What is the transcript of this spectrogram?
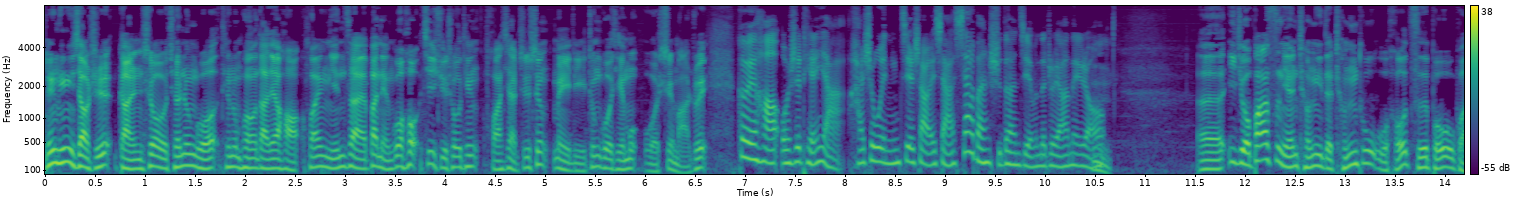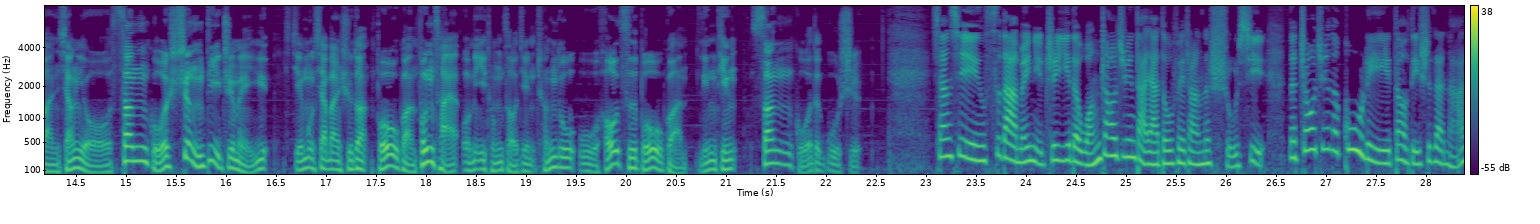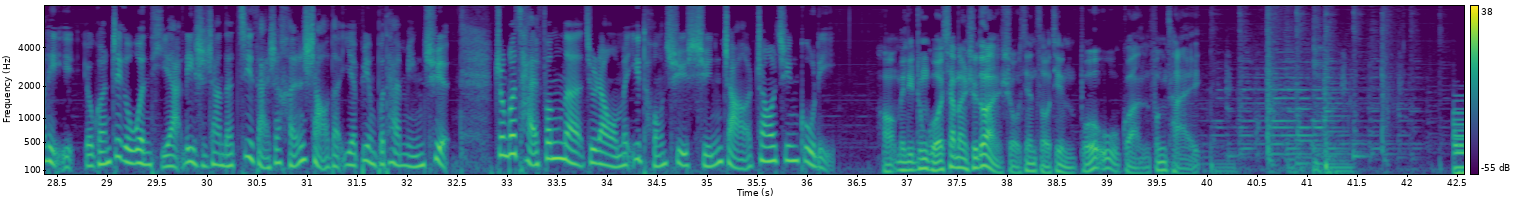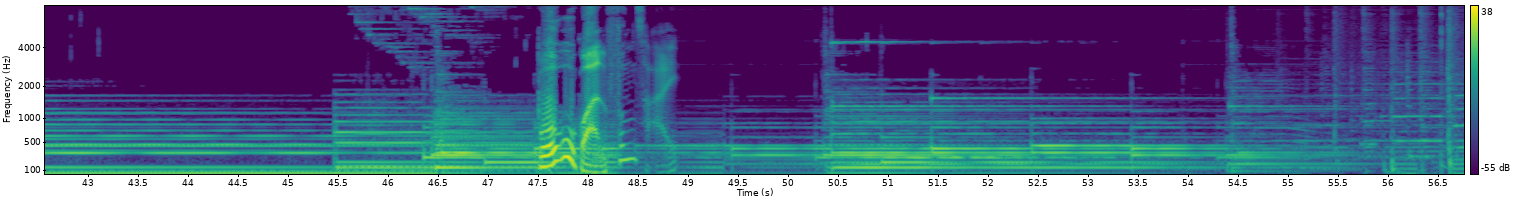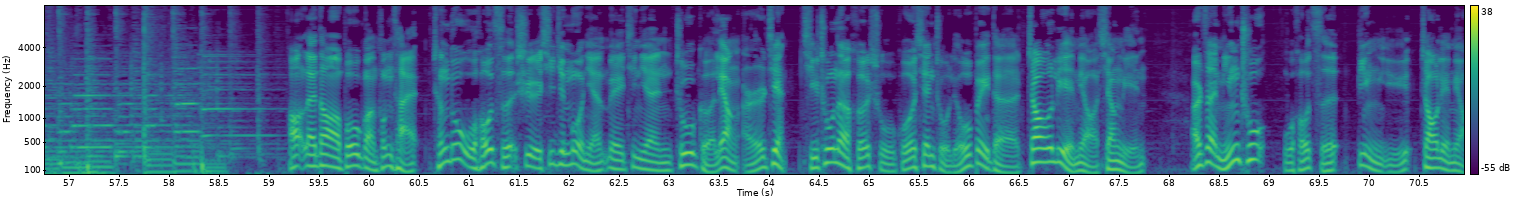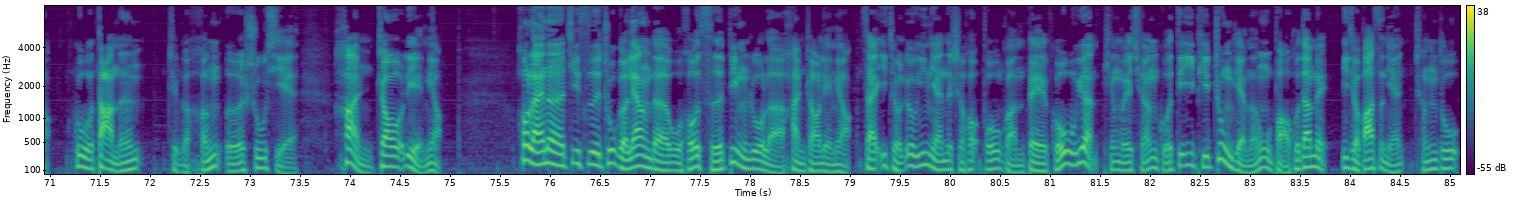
聆听一小时，感受全中国。听众朋友，大家好，欢迎您在半点过后继续收听《华夏之声·魅力中国》节目，我是马追。各位好，我是田雅，还是为您介绍一下下半时段节目的主要内容。呃，一九八四年成立的成都武侯祠博物馆享有“三国圣地”之美誉。节目下半时段，博物馆风采，我们一同走进成都武侯祠博物馆，聆听三国的故事。相信四大美女之一的王昭君，大家都非常的熟悉。那昭君的故里到底是在哪里？有关这个问题啊，历史上的记载是很少的，也并不太明确。中国采风呢，就让我们一同去寻找昭君故里。好，美丽中国下半时段，首先走进博物馆风采。博物馆风采。好，来到博物馆风采。成都武侯祠是西晋末年为纪念诸葛亮而建，起初呢和蜀国先主刘备的昭烈庙相邻，而在明初武侯祠并于昭烈庙，故大门这个横额书写“汉昭烈庙”。后来呢，祭祀诸葛亮的武侯祠并入了汉昭烈庙。在一九六一年的时候，博物馆被国务院评为全国第一批重点文物保护单位。一九八四年，成都。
